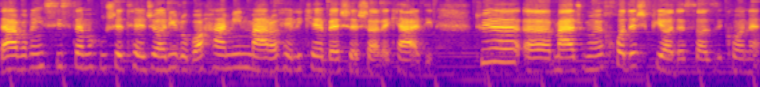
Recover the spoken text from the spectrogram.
در واقع این سیستم هوش تجاری رو با همین مراحلی که بهش اشاره کردیم توی مجموعه خودش پیاده سازی کنه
